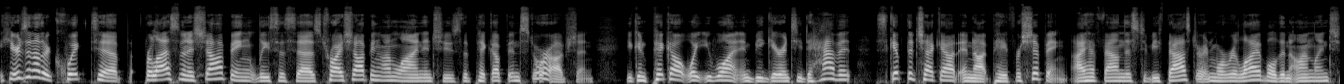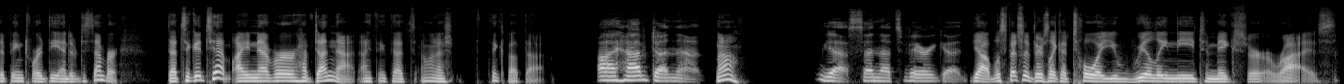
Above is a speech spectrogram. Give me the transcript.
Here's another quick tip for last minute shopping. Lisa says try shopping online and choose the pickup in store option. You can pick out what you want and be guaranteed to have it, skip the checkout, and not pay for shipping. I have found this to be faster and more reliable than online shipping toward the end of December. That's a good tip. I never have done that. I think that's, I want to think about that. I have done that. Oh, Yes, and that's very good. yeah. Well, especially if there's like a toy you really need to make sure arrives.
